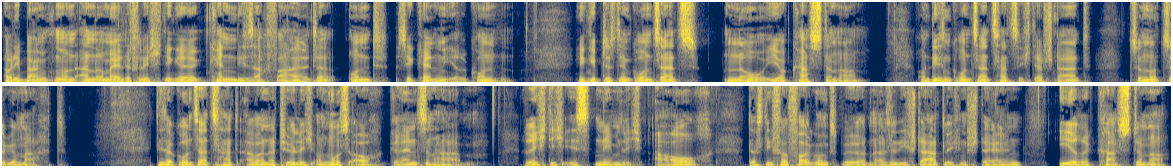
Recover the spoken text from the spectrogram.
Aber die Banken und andere Meldepflichtige kennen die Sachverhalte und sie kennen ihre Kunden. Hier gibt es den Grundsatz Know Your Customer und diesen Grundsatz hat sich der Staat zunutze gemacht. Dieser Grundsatz hat aber natürlich und muss auch Grenzen haben. Richtig ist nämlich auch, dass die Verfolgungsbehörden, also die staatlichen Stellen, ihre Customer,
